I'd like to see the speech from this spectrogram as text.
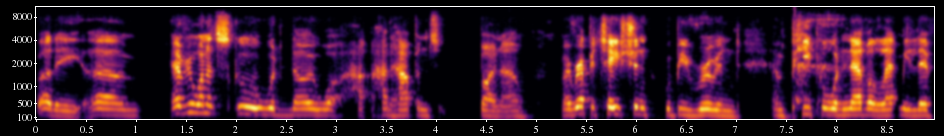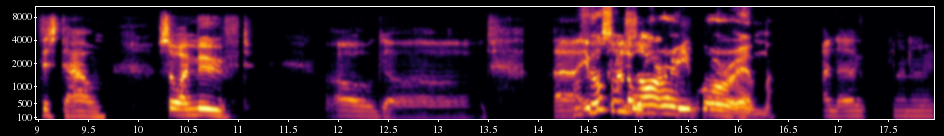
buddy. Um, everyone at school would know what ha- had happened by now. My reputation would be ruined, and people would never let me live this down. So I moved. Oh God. Uh, I it feel was so sorry for him. I know, I know.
